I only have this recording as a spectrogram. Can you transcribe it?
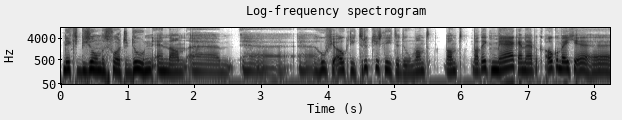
niks bijzonders voor te doen. En dan uh, hoef je ook die trucjes niet te doen. Want, want wat ik merk, en daar heb ik ook een beetje uh,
